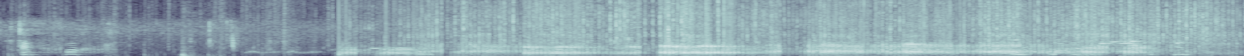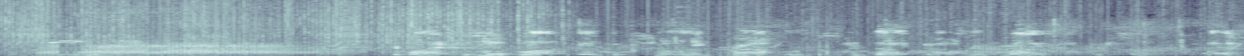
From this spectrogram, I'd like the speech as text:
What the fuck? Why does the block go through so many problems? I thought God was life or something.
